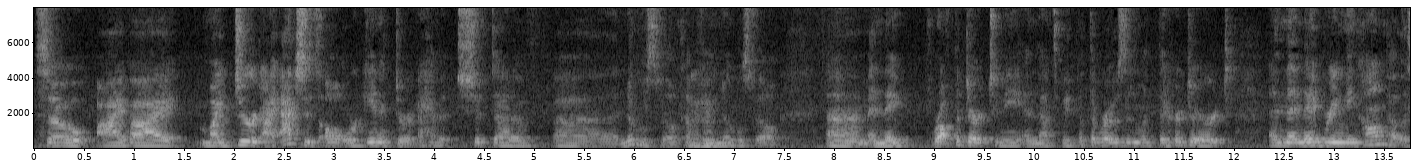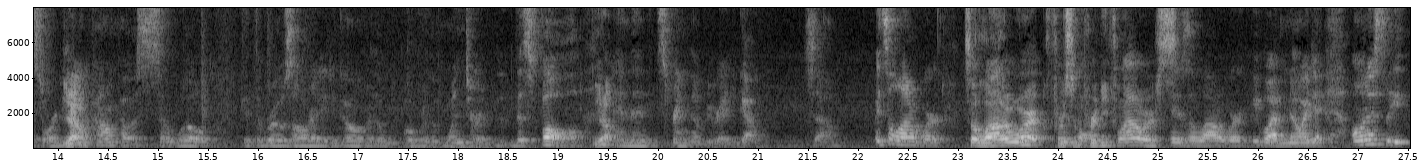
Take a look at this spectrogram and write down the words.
So I buy my dirt. I actually it's all organic dirt. I have it shipped out of uh, Noblesville, company in Noblesville, um, and they brought the dirt to me, and that's we put the rows in with their dirt, and then they bring me compost, organic Yeah. compost. So we'll get the rows all ready to go over the over the winter this fall, Yeah. and then spring they'll be ready to go. So it's a lot of work. It's a lot of work for some pretty flowers. It is a lot of work. People have no idea. Honestly,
